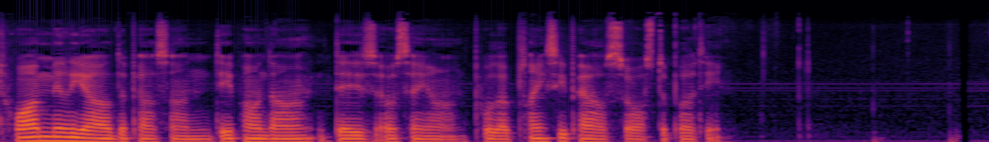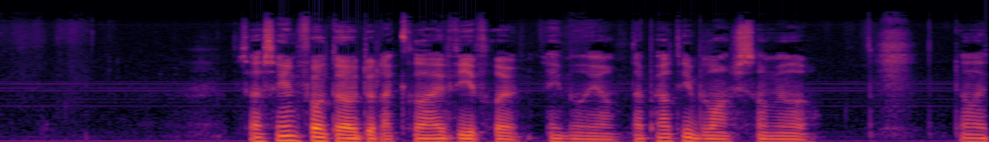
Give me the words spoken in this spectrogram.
3 milliards de personnes dépendent des océans pour la principale source de protéines. Ça, c'est une photo de la clave vivre Emilia, la partie blanche milieu. Dans les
